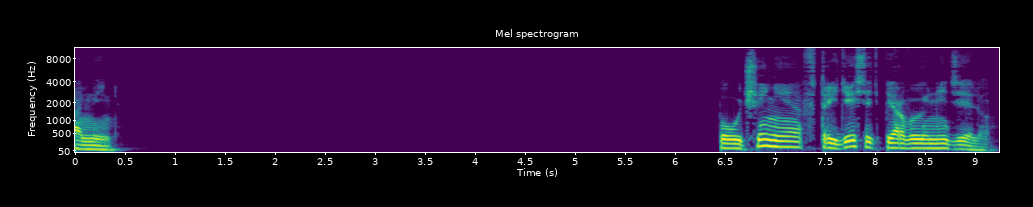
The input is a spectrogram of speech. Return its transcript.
Аминь. Поучение в тридесять первую неделю.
